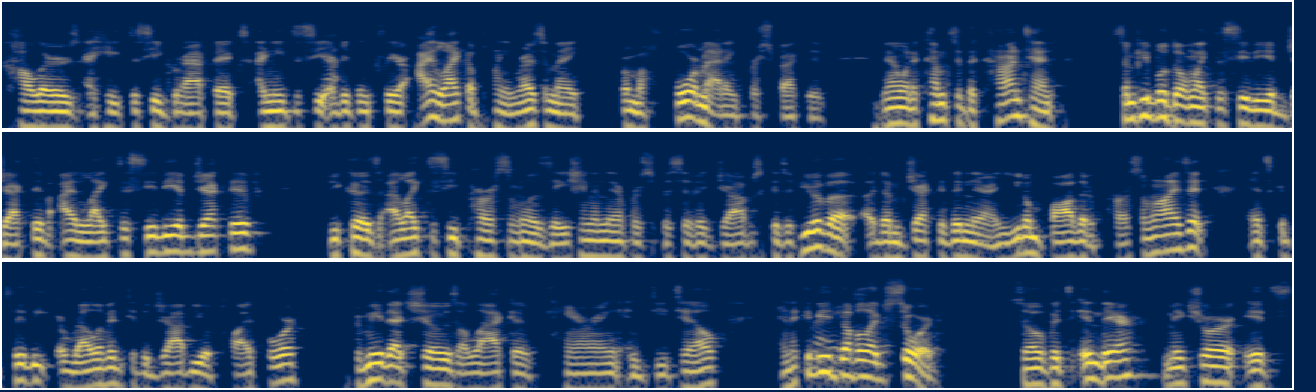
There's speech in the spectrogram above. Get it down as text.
colors. I hate to see graphics. I need to see everything clear. I like a plain resume from a formatting perspective. Now, when it comes to the content, some people don't like to see the objective. I like to see the objective because I like to see personalization in there for specific jobs. Because if you have a, an objective in there and you don't bother to personalize it and it's completely irrelevant to the job you applied for, for me, that shows a lack of caring and detail. and it can be a double-edged sword. So if it's in there, make sure it's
